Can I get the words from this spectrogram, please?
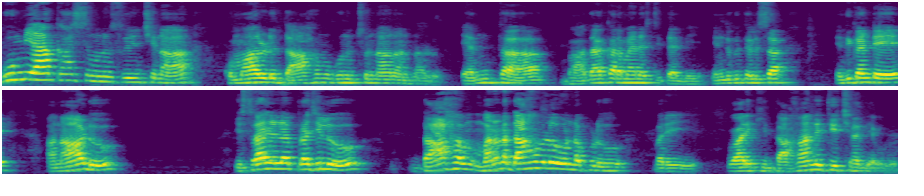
భూమి ఆకాశమును సృజించిన కుమారుడు దాహము కొనుచున్నాను అన్నాడు. ఎంత బాధాకరమైన స్థితి అండి. ఎందుకు తెలుసా? ఎందుకంటే ఆనాడు ఇస్రాయేల్ ప్రజలు దాహం మరణ దాహంలో ఉన్నప్పుడు మరి వారికి దాహాన్ని తీర్చిన దేవుడు.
